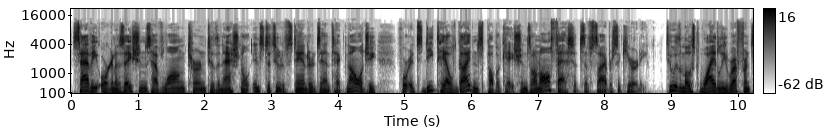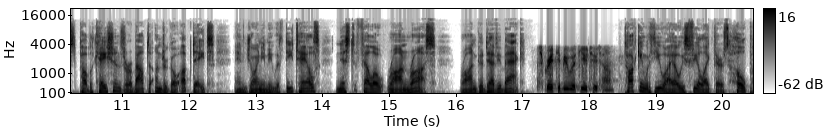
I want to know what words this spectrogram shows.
Savvy organizations have long turned to the National Institute of Standards and Technology for its detailed guidance publications on all facets of cybersecurity. Two of the most widely referenced publications are about to undergo updates, and joining me with details, NIST fellow Ron Ross. Ron, good to have you back. Great to be with you too, Tom. Talking with you, I always feel like there's hope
